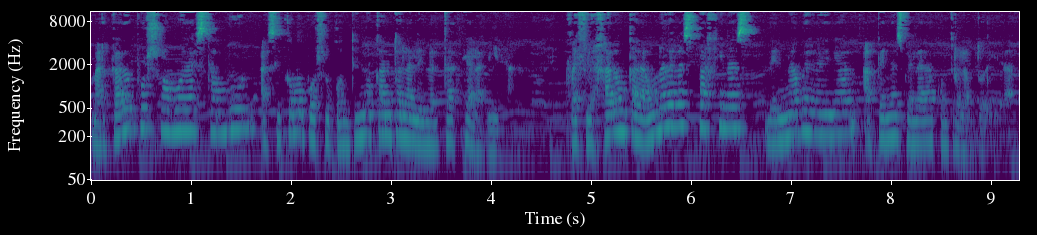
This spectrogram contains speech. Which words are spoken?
marcado por su amor a Estambul, así como por su continuo canto a la libertad y a la vida, reflejado en cada una de las páginas de una rebelión apenas velada contra la autoridad.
